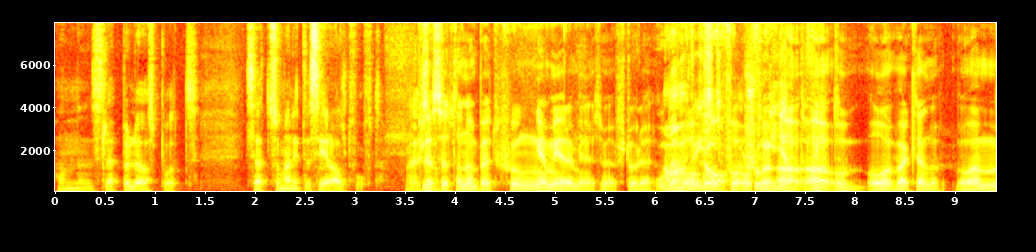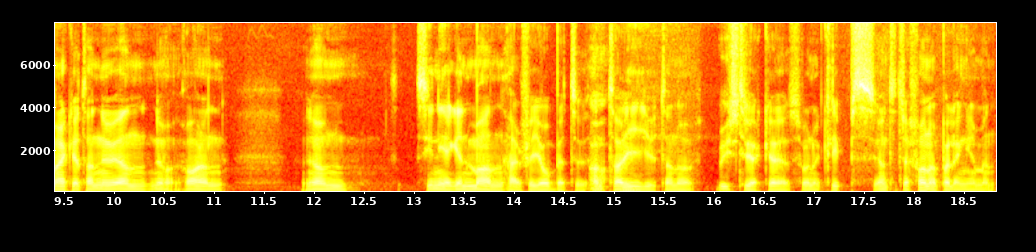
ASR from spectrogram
han släpper lös på ett sätt som man inte ser allt för ofta. Plus att han har börjat sjunga mer och mer som jag förstår det. Och väldigt och, och, och, Han och, sjunger ja, ja, jättefint. och, och verkligen. Och man märker att han nu, är en, nu har han, nu har han sin egen man här för jobbet. Han Ja. tar i utan att Visst. tveka. Jag såg några clips. Jag har inte träffat honom på länge men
